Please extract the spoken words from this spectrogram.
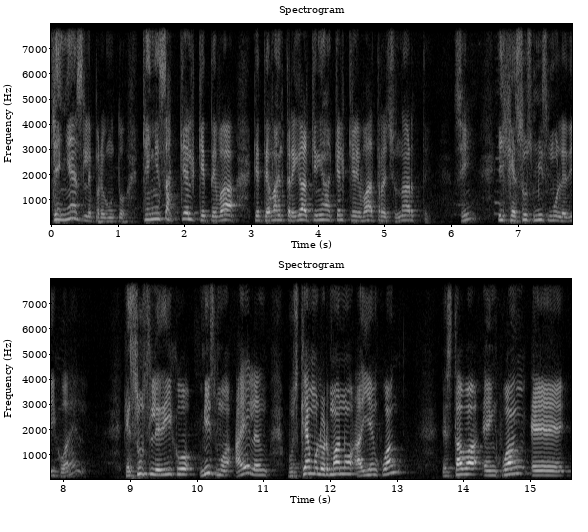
¿Quién es? Le preguntó. ¿Quién es aquel que te va, que te va a entregar? ¿Quién es aquel que va a traicionarte? ¿Sí? Y Jesús mismo le dijo a él. Jesús le dijo mismo a él, busquémoslo hermano ahí en Juan. Estaba en Juan, eh,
